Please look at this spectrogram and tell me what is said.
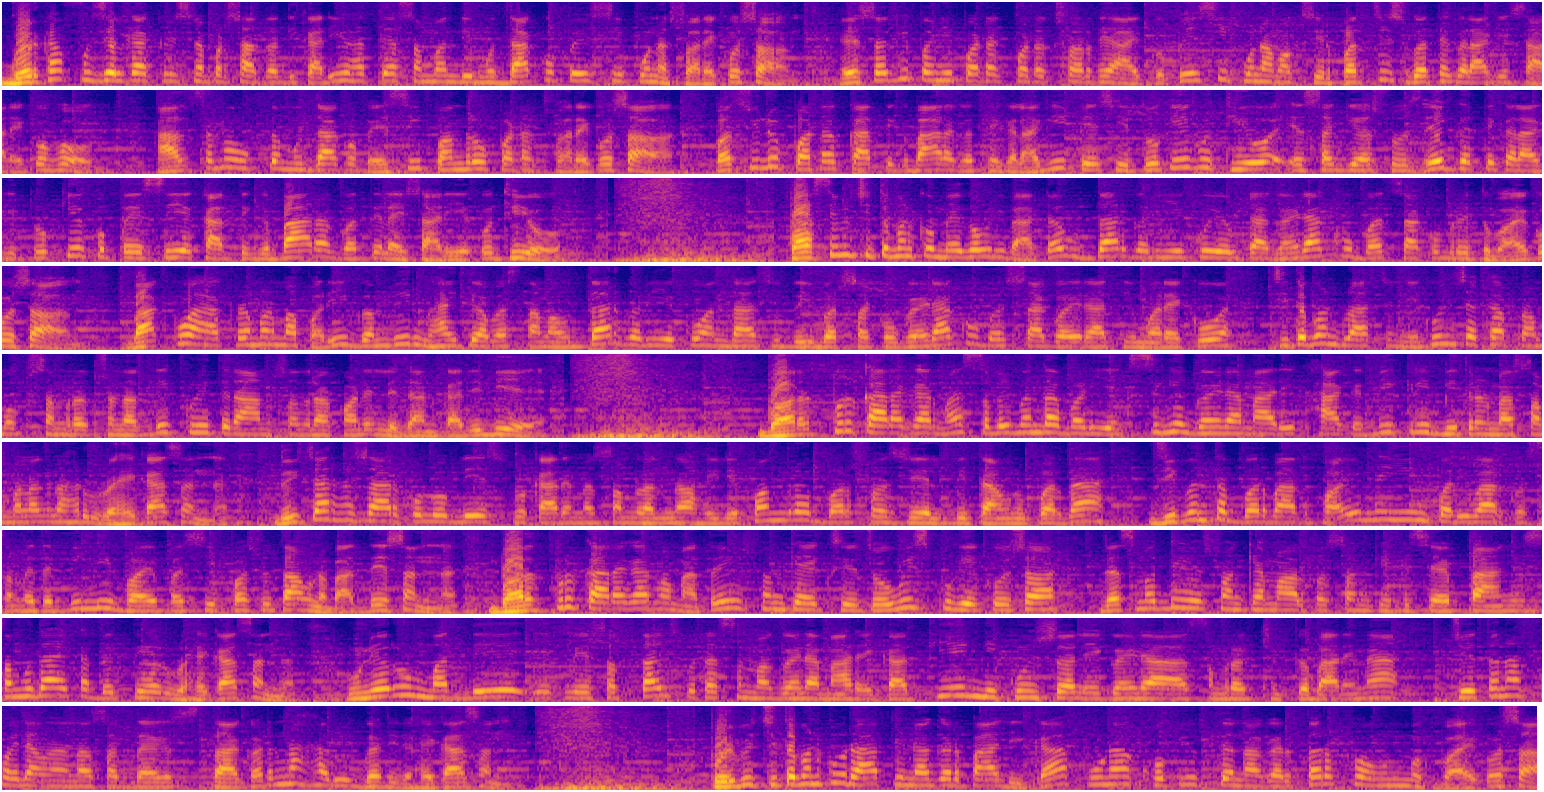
गोर्खा फुजेलका कृष्ण प्रसाद अधिकारी हत्या सम्बन्धी मुद्दाको पेशी पुनः सरेको छ। यसअघि पनि पटक पटक सर्दै आएको पेशी पुनः मक्सिर पच्चिस गतेको लागि सारेको हो। हालसम्म उक्त मुद्दाको पेशी पन्ध्रौँ पटक सरेको छ। पछिल्लो पटक कार्तिक बाह्र गतेका लागि पेशी तोकिएको थियो। यसअघि असोज एक गतेका लागि तोकिएको पेशी कार्तिक बाह्र गतेलाई सारिएको थियो। पश्चिम चितवनको मेगौरीबाट उद्धार गरिएको एउटा गैँडाको बच्चाको मृत्यु भएको छ। बाघको आक्रमणमा परि गम्भीर घाइते अवस्थामा उद्धार गरिएको अन्दाजी दुई वर्षको गैँडाको बच्चा गए राति मरेको चितवन राष्ट्रिय निकुञ्जका प्रमुख संरक्षण अधिकृत रामचन्द्र कणेलले जानकारी दिए। भरतपुर कारागारमा सबैभन्दा बढी एक सिंह गैँडा मारी खाक बिक्री वितरणमा संलग्नहरू रहेका छन्। दुई चार हजारको लोभले यस्तो कार्यमा संलग्न अहिले पन्ध्र वर्ष जेल बिताउनु पर्दा जीवन त बर्बाद भयो। नै यी परिवारको समेत बिल्ली भएपछि पछुताउन बाध्य छन्। भरतपुर कारागारमा मात्रै यो सङ्ख्या एक सय चौबिस पुगेको छ। जसमध्ये यो सङ्ख्यामा अल्पसङ्ख्यक सेपाङ समुदायका व्यक्तिहरू रहेका छन्। उनीहरू मध्ये एकले सत्ताइसवटासम्म गैँडा मारेका थिए। निकुञ्जले गैँडा संरक्षणको बारेमा चेतना फैलाउन नसक्दा यस्ता घटनाहरू घटिरहेका छन्। पूर्वी चितवनको राप्ती नगरपालिका पुनः खोपयुक्त नगरतर्फ उन्मुख भएको छ।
